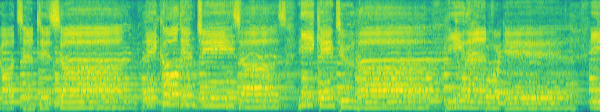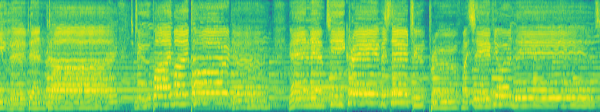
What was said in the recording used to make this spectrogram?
God sent his son, they called him Jesus. He came to love, heal and forgive. He lived and died to buy my pardon. An empty grave is there to prove my Savior lives.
